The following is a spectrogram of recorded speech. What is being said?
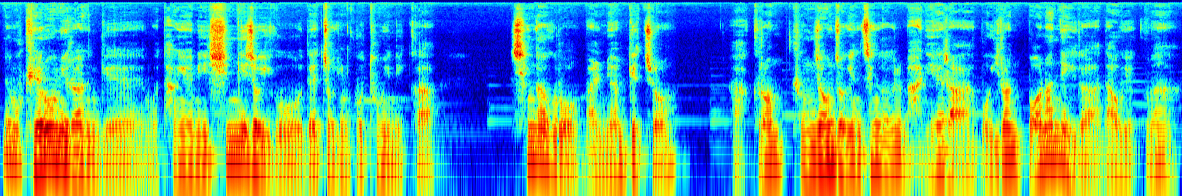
근데 뭐 괴로움이라는 게 뭐 당연히 심리적이고 내적인 고통이니까 생각으로 말미암겠죠. 아, 그럼 긍정적인 생각을 많이 해라. 뭐 이런 뻔한 얘기가 나오겠구나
